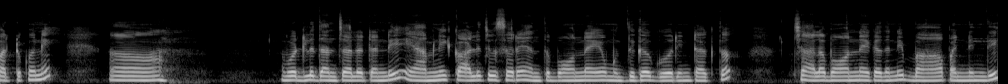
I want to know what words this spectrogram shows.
పట్టుకొని వడ్లు దంచాలటండి. యామిని కాళ్ళు చూసారా ఎంత బాగున్నాయో ముద్దుగా గోరింటాకుతో. చాలా బాగున్నాయి కదండి బాగా పండింది.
